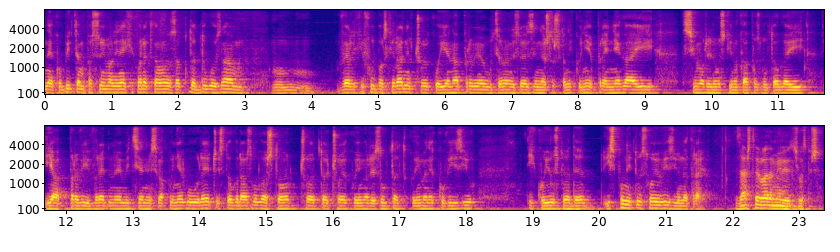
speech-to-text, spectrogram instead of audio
neko bitan, pa su imali neki korektan ono, tako da dugo znam mm, veliki futbalski radnik, čovjek koji je napravio u Crvenoj zvezdi nešto što niko nije pre njega i svi moraju da mu skinu kapu zbog toga i ja prvi vrednujem i cenim svaku njegovu reč iz tog razloga što čovjek, to je čovjek koji ima rezultat, koji ima neku viziju, i koji uspeo da ispuni tu svoju viziju na kraju. Zašto je Vlada Miljević uspešan?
